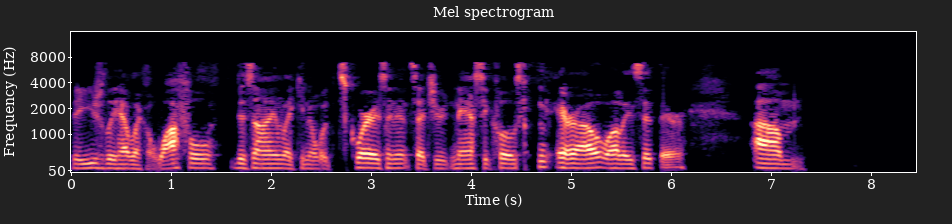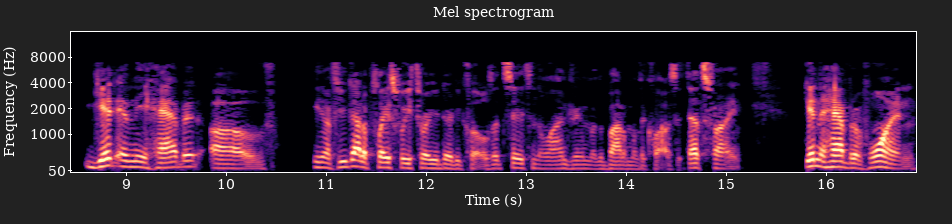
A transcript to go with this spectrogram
They usually have like a waffle design, like, you know, with squares in it so that your nasty clothes can air out while they sit there. Um, get in the habit of, you know, if you got a place where you throw your dirty clothes, let's say it's in the laundry room or the bottom of the closet, that's fine get in the habit of one,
